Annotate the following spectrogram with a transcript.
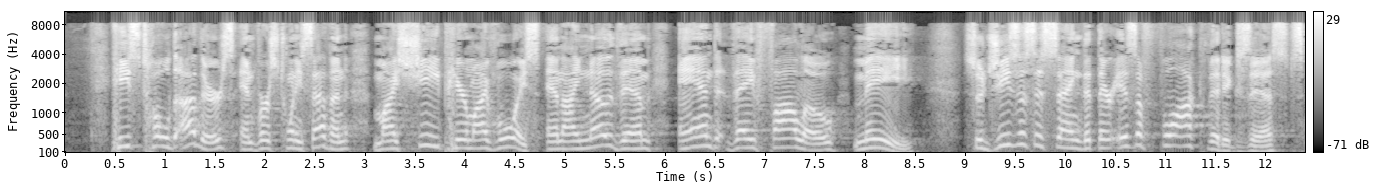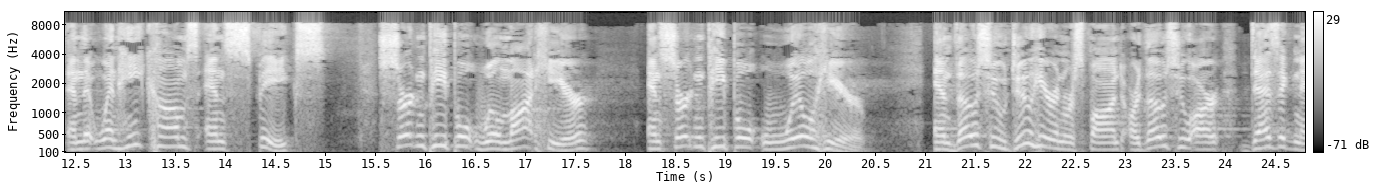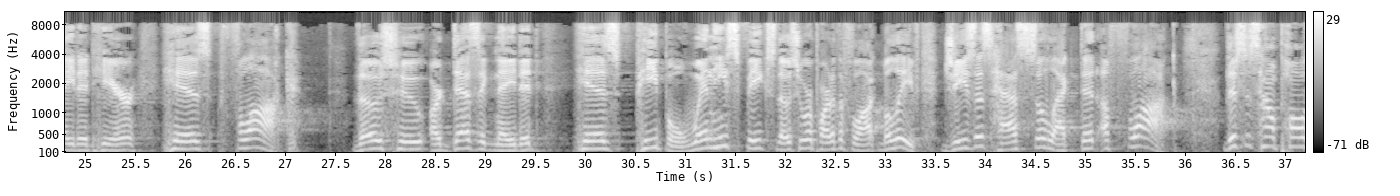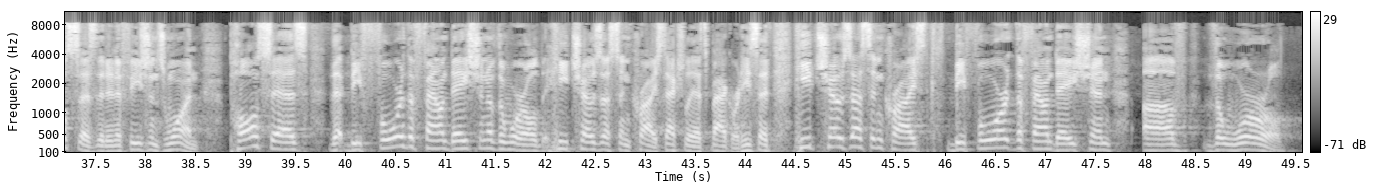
He's told others in verse 27, my sheep hear my voice and I know them and they follow me. So Jesus is saying that there is a flock that exists and that when he comes and speaks, certain people will not hear and certain people will hear. And those who do hear and respond are those who are designated here his flock. Those who are designated his people. When he speaks, those who are part of the flock believe. Jesus has selected a flock. This is how Paul says it in Ephesians 1. Paul says that before the foundation of the world, he chose us in Christ. Actually, that's backward. He said, he chose us in Christ before the foundation of the world.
